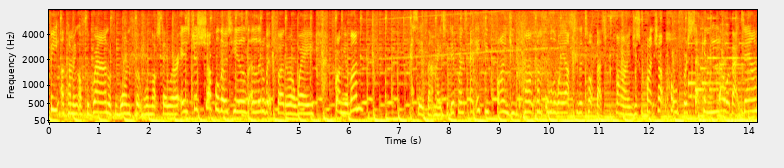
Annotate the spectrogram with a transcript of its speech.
feet are coming off the ground or if one foot will not stay where it is, just shuffle those heels a little bit further away from your bum. See if that makes a difference. And if you find you can't come all the way up to the top, that's fine. Just crunch up, hold for a second, lower back down.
